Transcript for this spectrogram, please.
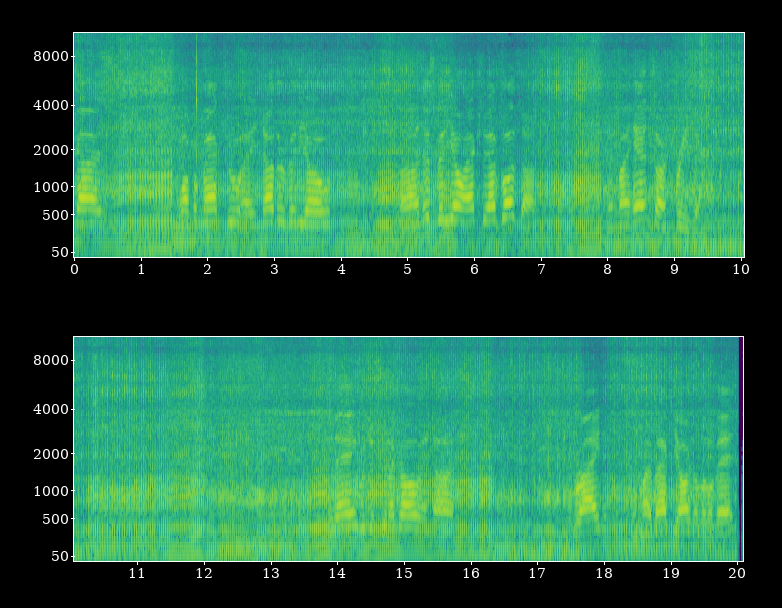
guys. Welcome back to another video. Uh, in this video I actually have gloves on and my hands aren't freezing. Today we're just gonna go and uh, ride in my backyard a little bit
